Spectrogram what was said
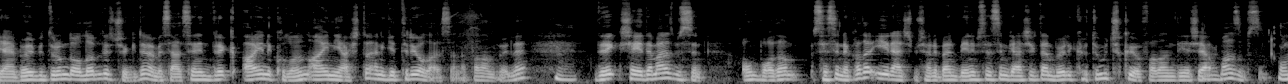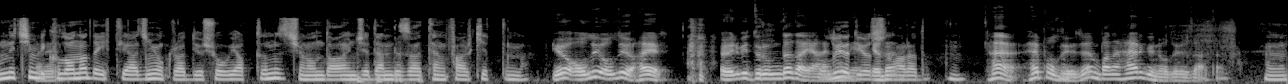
yani böyle bir durum da olabilir çünkü değil mi? Mesela senin direkt aynı klonun aynı yaşta hani getiriyorlar sana falan böyle. Hı. Direkt şey demez misin? Oğlum bu adam sesi ne kadar iğrençmiş. Hani ben benim sesim gerçekten böyle kötü mü çıkıyor falan diye şey yapmaz mısın? Onun için bir Hani- klona da ihtiyacın yok. Radyo şovu yaptığımız için onu daha önceden de zaten fark ettim ben. Yo oluyor oluyor. Hayır. Öyle bir durumda da yani. Oluyor Hani ya diyorsun da- arada. Hı. He, hep oluyor canım. Bana her gün oluyor zaten. Evet.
